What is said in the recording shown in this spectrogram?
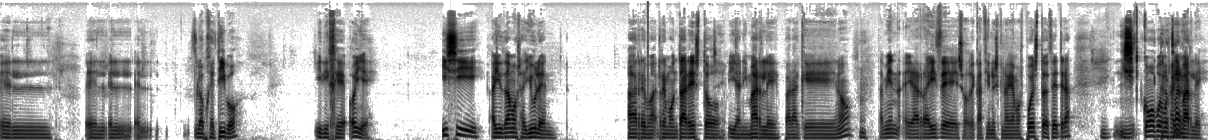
el, el, el- el- el objetivo y dije, oye, ¿y si ayudamos a Julen a remontar esto Sí. y animarle para que, ¿no? Hmm. También eh, a raíz de eso, de canciones que no habíamos puesto, etcétera. Si- ¿Cómo podemos claro, animarle?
